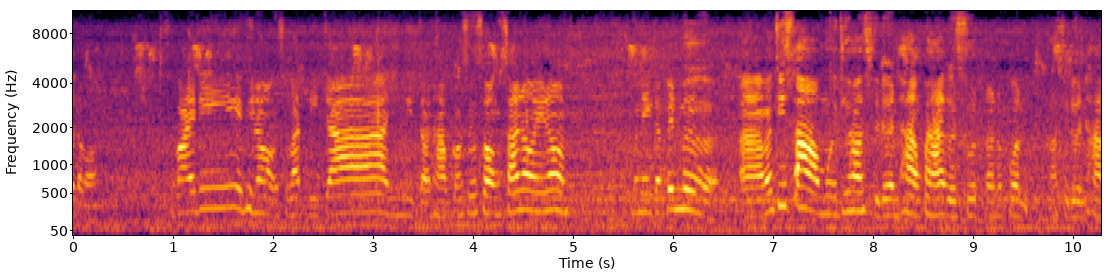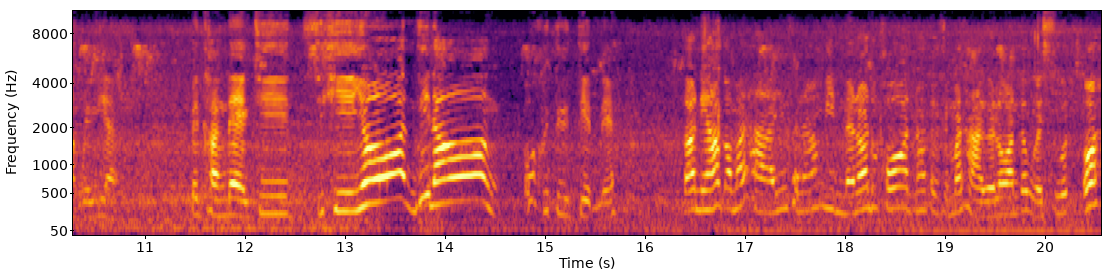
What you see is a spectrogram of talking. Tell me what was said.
ก็ได้บ่สบายดีพี่น้องสวัสดีจ้ายินดีต้อนรับเข้าสู่สองซาหน่อยเนาะวันนี้ก็เป็นมืออ่าวันที่เศร้ามือที่เราสิเดินทางไปหาเอือสุดเนาะทุกคนเราสิเดินทางไปเวียงเป็นครั้งแรกที่สิขี่ยนต์พี่น้องโอ้ยตื่นเต้นเลยตอนนี้เขาก็มาถ่ายอยู่สนามบินแล้วเนาะทุกคนเขาถึงจะมาถ่ายเอือร้อนก็เอือสุดโอ้ย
